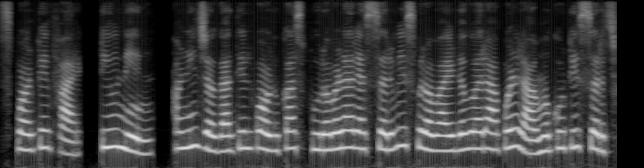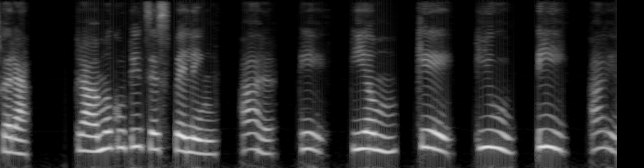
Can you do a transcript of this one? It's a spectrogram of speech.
Spotify tune in आणि जगातील पॉडकास्ट पुरवणाऱ्या सर्व्हिस प्रोव्हायडरवर आपण रामकुटी सर्च करा. रामकुटीचे spelling R A M K U T I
